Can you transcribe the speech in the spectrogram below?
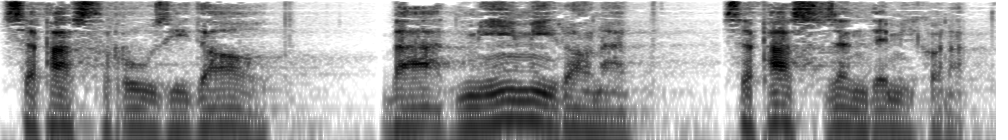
سپس روزی داد بعد می میراند سپس زنده می کند.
